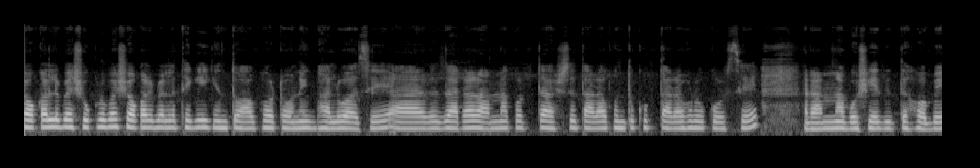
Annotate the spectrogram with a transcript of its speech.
সকালবেলা শুক্রবার সকালবেলা থেকেই কিন্তু আবহাওয়াটা অনেক ভালো আছে। আর যারা রান্না করতে আসছে তারাও কিন্তু খুব তাড়াহুড়ো করছে। রান্না বসিয়ে দিতে হবে,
